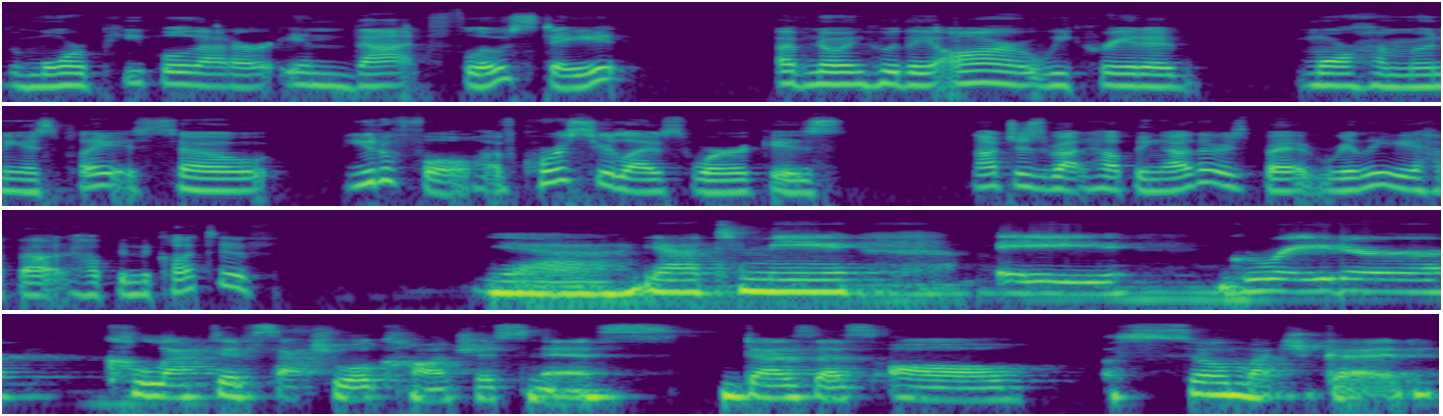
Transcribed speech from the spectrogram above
the more people that are in that flow state of knowing who they are, we create a more harmonious place. So beautiful. Of course, your life's work is not just about helping others, but really about helping the collective. Yeah. Yeah. To me, a greater collective sexual consciousness does us all so much good.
